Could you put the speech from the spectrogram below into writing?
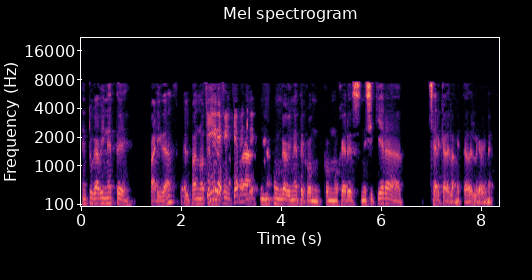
En tu gabinete, paridad, el PAN no tiene sí, definitivamente. un gabinete con, con mujeres ni siquiera cerca de la mitad del gabinete.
